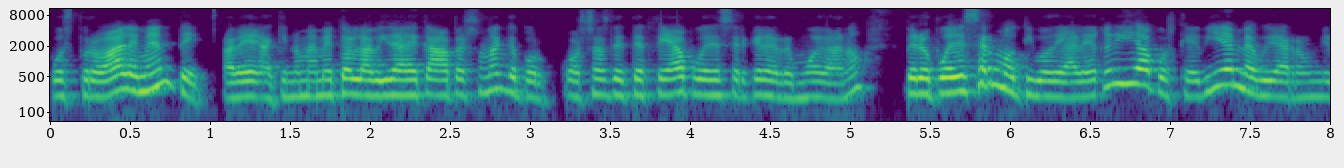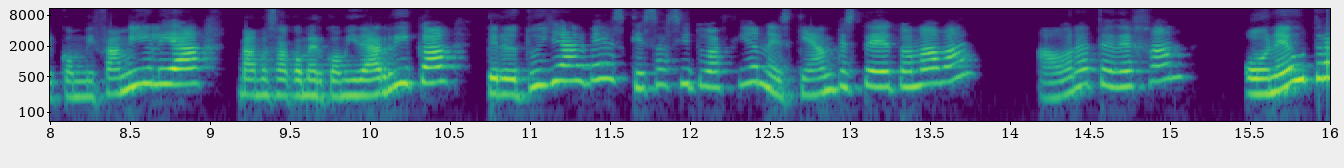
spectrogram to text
pues probablemente, a ver, aquí no me meto en la vida de cada persona que por cosas de TCA puede ser que le remueva, ¿no? Pero puede ser motivo de alegría, pues que bien, me voy a reunir con mi familia, vamos a comer comida rica, pero tú ya ves que esas situaciones que antes te detonaban, ahora te dejan o neutra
